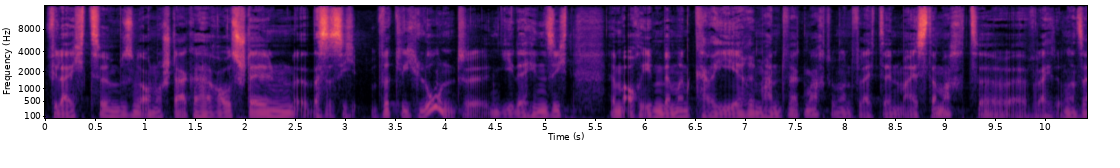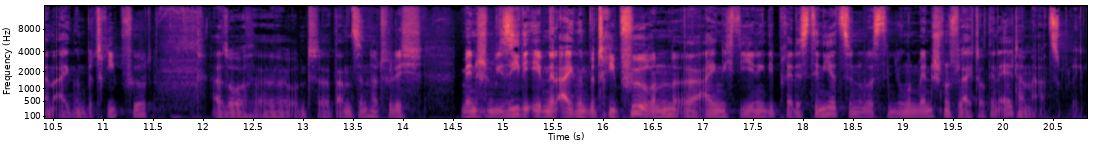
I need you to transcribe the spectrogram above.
vielleicht äh, müssen wir auch noch stärker herausstellen, dass es sich wirklich lohnt äh, in jeder Hinsicht, ähm, auch eben wenn man Karriere im Handwerk macht, wenn man vielleicht seinen Meister macht, äh, vielleicht irgendwann seinen eigenen Betrieb führt. Also äh, und dann sind natürlich Menschen wie Sie, die eben den eigenen Betrieb führen, äh, eigentlich diejenigen, die prädestiniert sind, um es den jungen Menschen und vielleicht auch den Eltern nahezubringen.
